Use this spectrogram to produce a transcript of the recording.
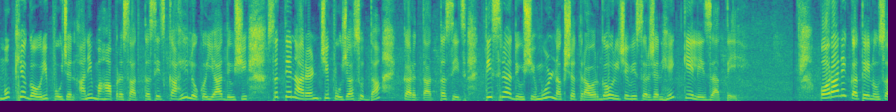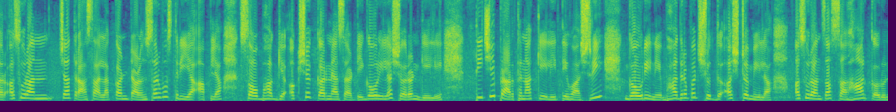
मुख्य गौरी पूजन आणि महाप्रसाद तसेच काही लोक या दिवशी सत्यनारायणची पूजासुद्धा करतात. तसेच तिसऱ्या दिवशी मूळ नक्षत्रावर गौरीचे विसर्जन हे केले जाते. पौराणिक कथेनुसार असुरांच्या त्रासाला कंटाळून सर्व स्त्रिया आपल्या सौभाग्य अक्षय करण्यासाठी गौरीला शरण गेले. तिची प्रार्थना केली तेव्हा श्री गौरीने भाद्रपद शुद्ध अष्टमीला असुरांचा संहार करून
